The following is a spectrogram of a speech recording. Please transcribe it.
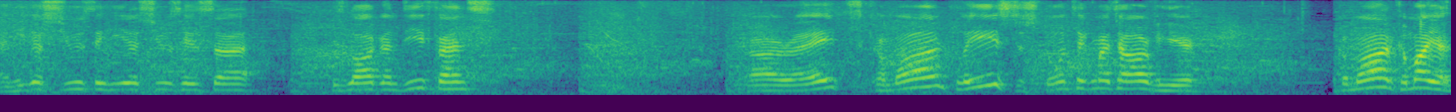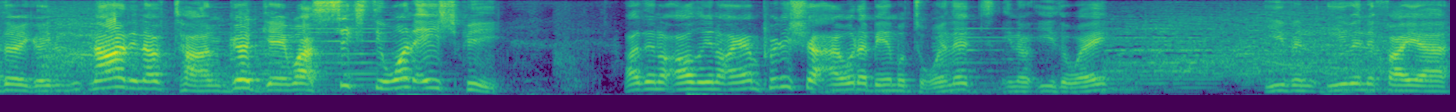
And he just used it, he just used his, uh, his log on defense. Alright, come on, please, just don't take my tower over here. Come on, come on, yeah, there you go. Not enough time, good game. Wow, 61 HP. I don't know, although, you know, I am pretty sure I would have been able to win it, you know, either way. Even, even if I, uh,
